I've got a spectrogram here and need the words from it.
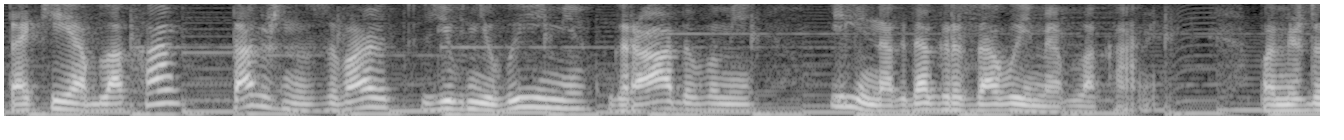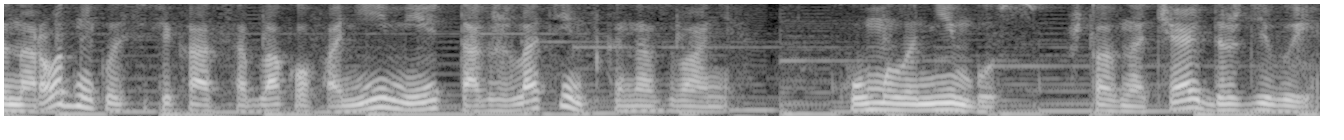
Такие облака также называют ливневыми, градовыми или иногда грозовыми облаками. По международной классификации облаков они имеют также латинское название – cumulonimbus, что означает «дождевые».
